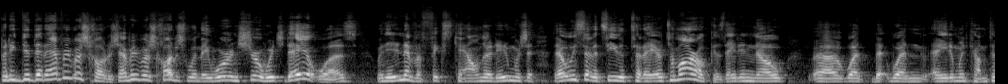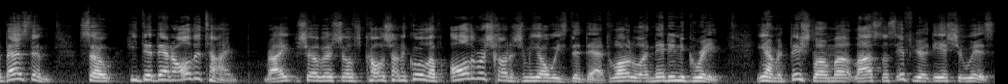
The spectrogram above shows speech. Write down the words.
but he did that every Rosh Chodesh. Every Rosh Chodesh when they weren't sure which day it was, when they didn't have a fixed calendar, they didn't. They always said it's either today or tomorrow because they didn't know uh, what when Adam would come to Besdin. So he did that all the time right? Of all the Rosh Chodesh, he always did that. And they didn't agree. If you're, the issue is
